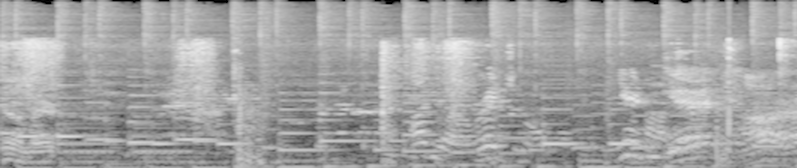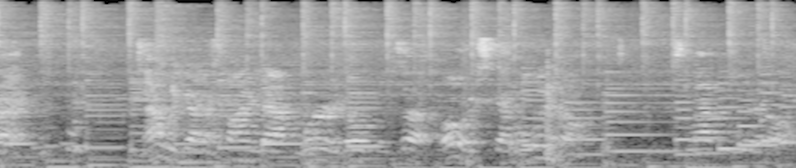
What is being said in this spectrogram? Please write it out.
Down there. I'm the original. You're not. It? All right. Now we gotta find out where it opens up. Oh, it's got a lid on it. Slap the lid off?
